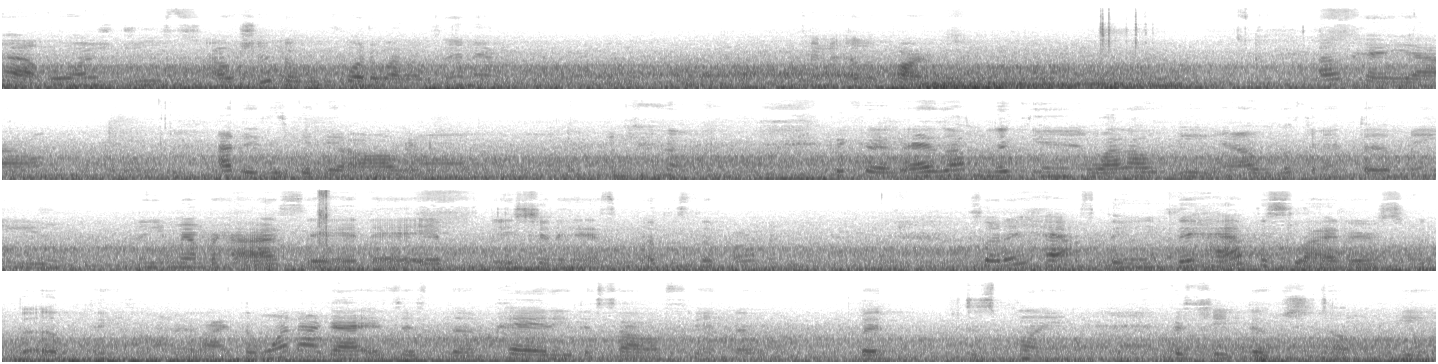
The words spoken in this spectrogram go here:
Had orange juice. I should have recorded while I was in there. In the other parts. Okay, y'all. I did this video all wrong. because as I'm looking, while I was eating, I was looking at the menu remember how I said that if it should have had some other stuff on it. So they have things. They have the sliders with the other things on it. Like the one I got is just the patty, the sauce, and the but just plain. But she that she told me to get,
